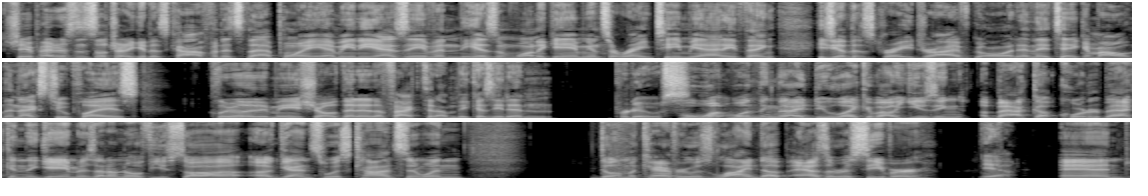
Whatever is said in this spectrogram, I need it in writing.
Shea Patterson's still trying to get his confidence at that point. I mean, he hasn't even he hasn't won a game against a ranked team yet. Anything. He's got this great drive going, and they take him out in the next two plays. Clearly, to me, showed that it affected him because he didn't produce. Well, one, one thing that I do like about using a backup quarterback in the game is I don't know if you saw against Wisconsin when Dylan McCaffrey was lined up as a receiver yeah, and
